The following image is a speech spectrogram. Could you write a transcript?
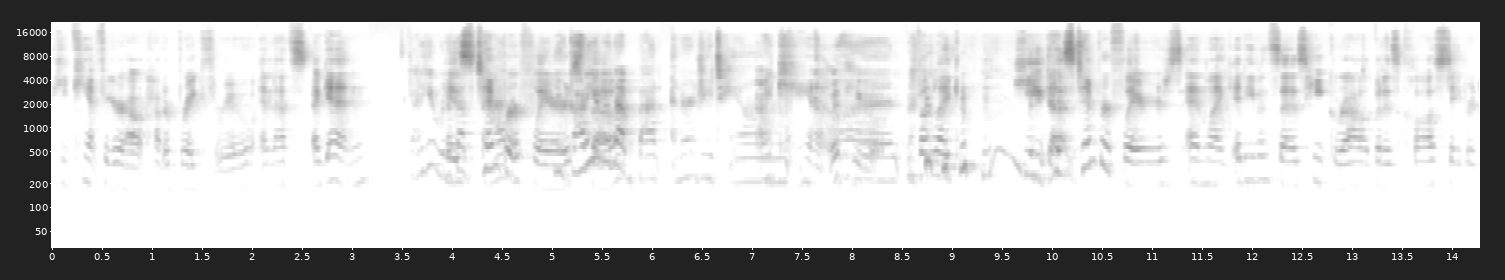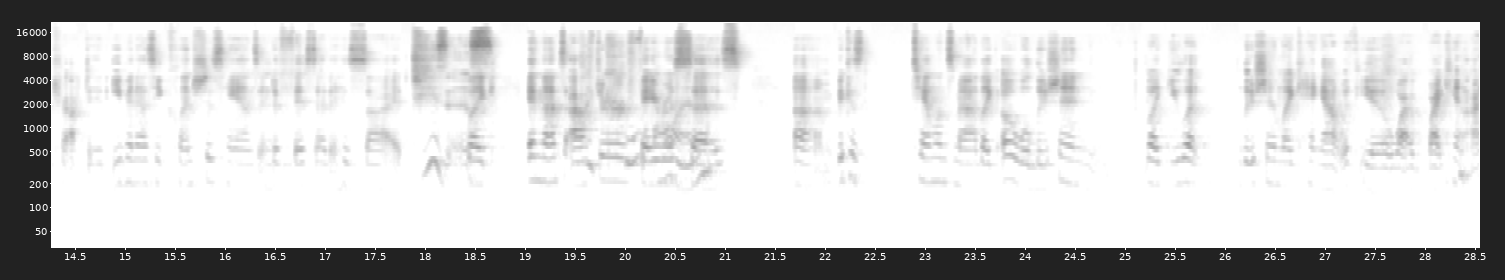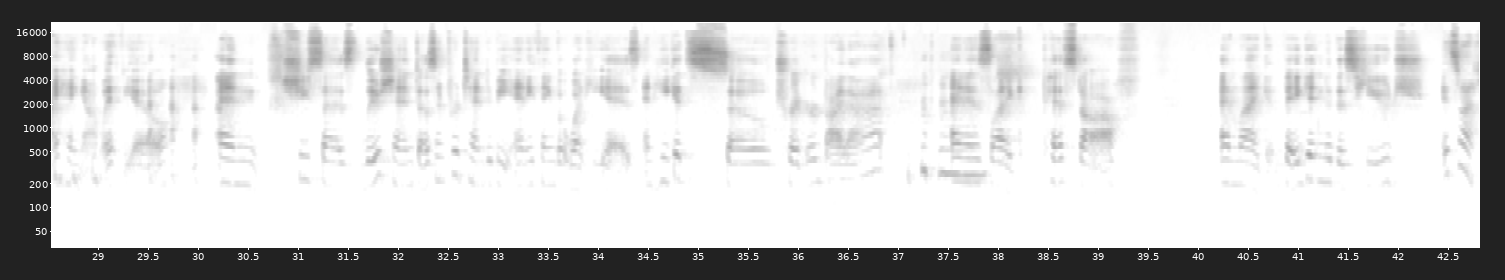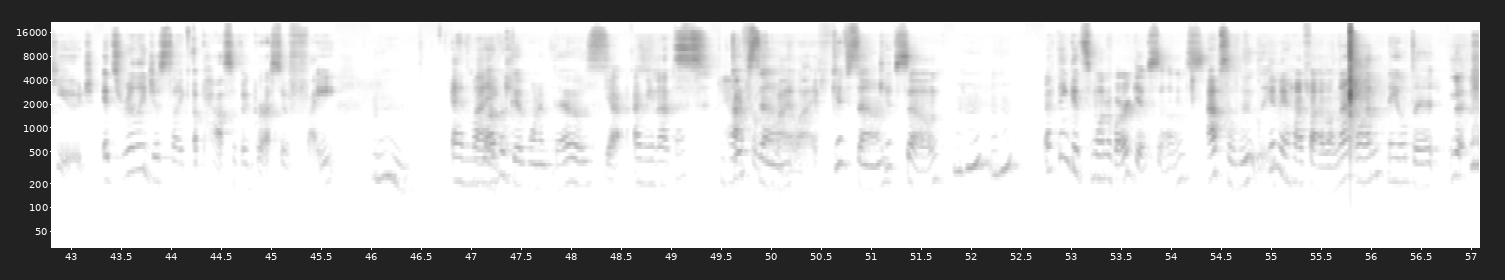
he can't figure out how to break through, and that's again Gotta get rid his of that temper Bad, flares. you gotta get rid of that bad energy, Tam. I can't with you. But, like, But he, he his temper flares and like it even says he growled but his claws stayed retracted even as he clenched his hands into fists at his side Jesus. like and that's after come Feyre says um because Tamlin's mad like oh well Lucien like you let Lucien like hang out with you why why can't I hang out with you and she says Lucien doesn't pretend to be anything but what he is and he gets so triggered by that and is like pissed off and like they get into this huge it's not huge. It's really just like a passive aggressive fight. Mm. And like Love a good one of those. Yeah, I mean that's, half gift of zone. my life. Gift zone. Gift zone. Mm-hmm, mm-hmm. I think it's one of our gift zones. Absolutely. Give me a high five on that one. Nailed it.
